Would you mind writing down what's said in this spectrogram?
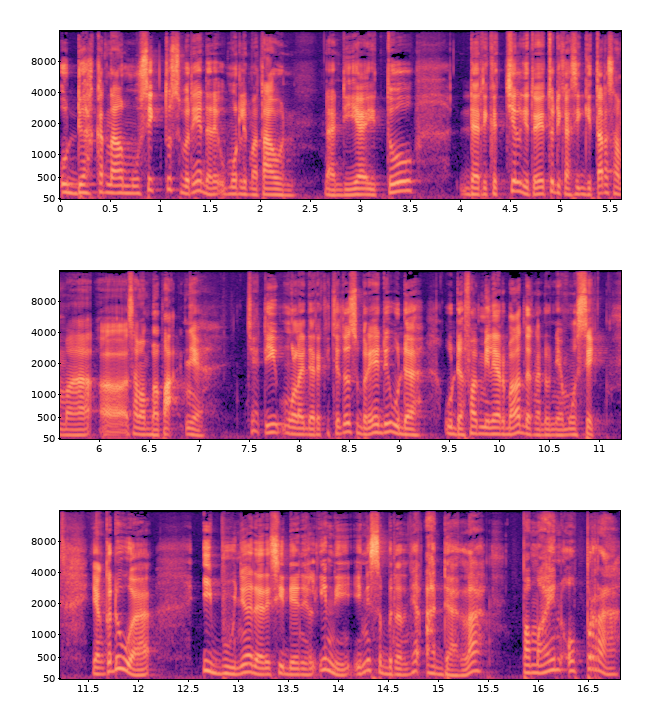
udah kenal musik tuh sebenarnya dari umur 5 tahun. Nah dia itu dari kecil gitu ya itu dikasih gitar sama uh, sama bapaknya. Jadi mulai dari kecil tuh sebenarnya dia udah udah familiar banget dengan dunia musik. Yang kedua, ibunya dari si Daniel ini ini sebenarnya adalah pemain opera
